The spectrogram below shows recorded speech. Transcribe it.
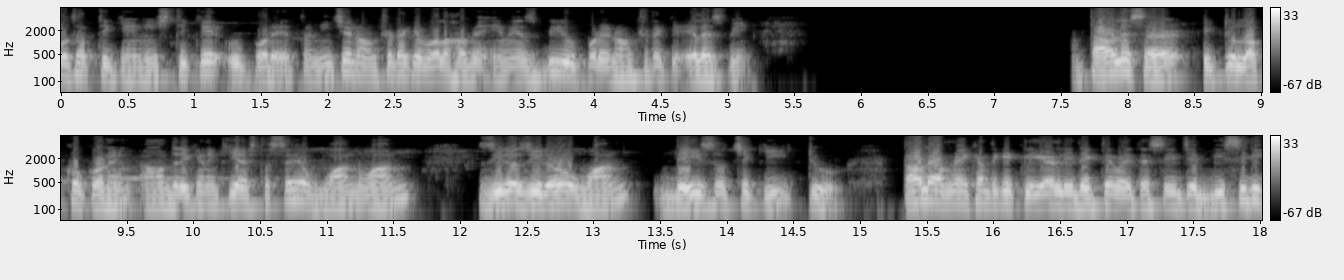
কোথার থেকে? নিচ থেকে উপরে। তো নিচের অংশটাকে বলা হবে এমএসবি উপরের অংশটাকে এলএসবি তাহলে স্যার একটু লক্ষ্য করেন, আমাদের এখানে কি আসতেছে? One one zero zero one base হচ্ছে কি? টু তাহলে আমরা এখান থেকে ক্লিয়ারলি দেখতে পাইতেছি যে বিসিডি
